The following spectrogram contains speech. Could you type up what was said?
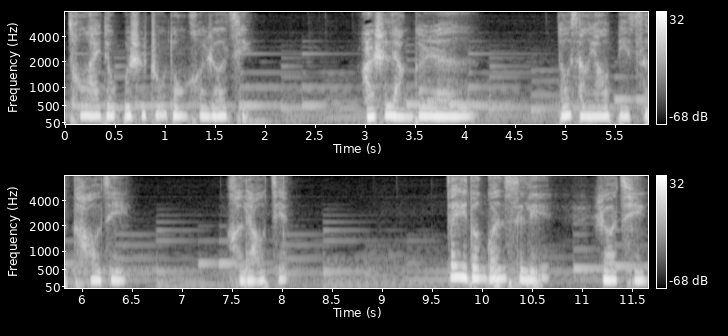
从来都不是主动和热情，而是两个人都想要彼此靠近和了解。在一段关系里，热情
